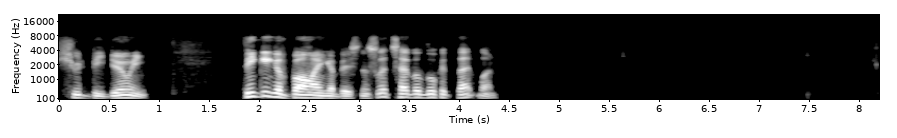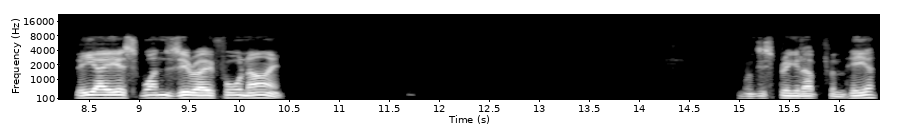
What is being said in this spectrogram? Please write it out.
should be doing. Thinking of buying a business, let's have a look at that one. BAS 1049. We'll just bring it up from here.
